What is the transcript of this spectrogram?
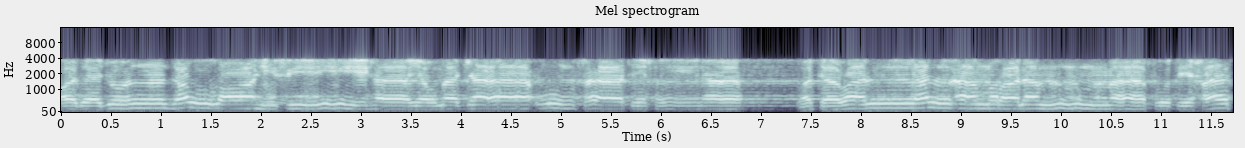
قد جند الله فيها يوم جاءوا فاتحين. وتولى الأمر لما فتحت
